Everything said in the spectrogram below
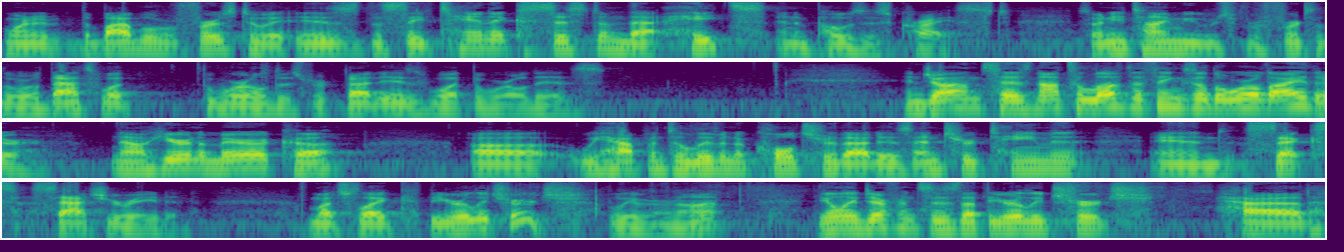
when it, the Bible refers to it, is the satanic system that hates and opposes Christ. So anytime you refer to the world, that's what the world is. That is what the world is. And John says not to love the things of the world either. Now, here in America, uh, we happen to live in a culture that is entertainment and sex saturated, much like the early church, believe it or not. The only difference is that the early church had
